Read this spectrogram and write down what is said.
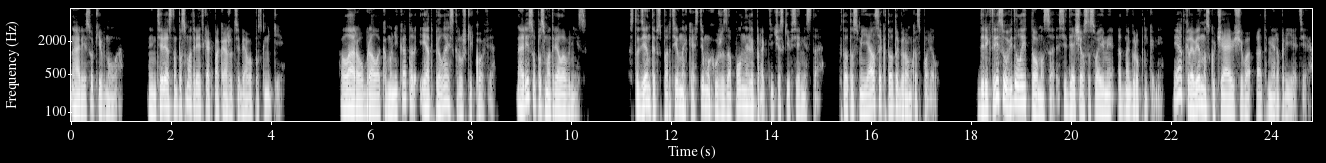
Арису кивнула. «Интересно посмотреть, как покажут себя выпускники». Лара убрала коммуникатор и отпила из кружки кофе. Арису посмотрела вниз. Студенты в спортивных костюмах уже заполнили практически все места. Кто-то смеялся, кто-то громко спорил. Директриса увидела и Томаса, сидящего со своими одногруппниками, и откровенно скучающего от мероприятия.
